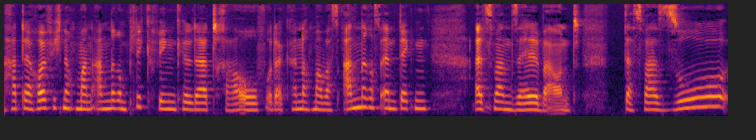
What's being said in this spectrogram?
hat er häufig noch mal einen anderen Blickwinkel da drauf oder kann noch mal was anderes entdecken als man selber. Und das war so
